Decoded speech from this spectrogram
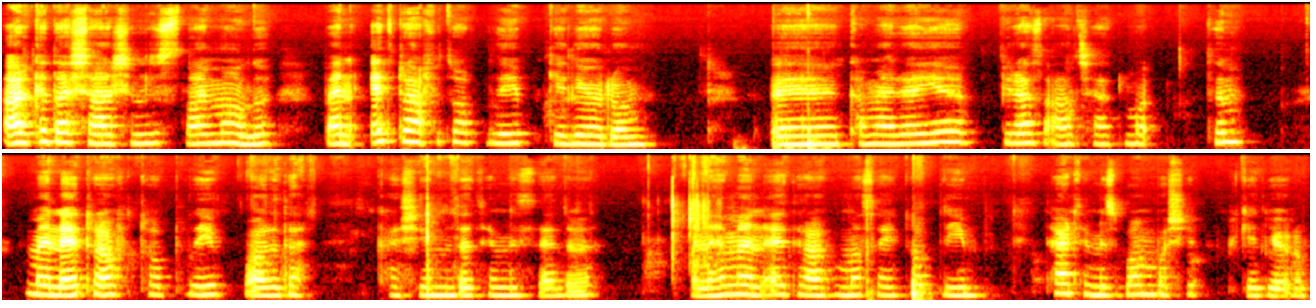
Arkadaşlar şimdi slime oldu. Ben etrafı toplayıp geliyorum. Ee, kamerayı biraz alçaltmadım. Hemen etrafı toplayıp bu arada kaşığımı da temizledim. Yani hemen etrafı masayı toplayayım. Tertemiz bomboş yapıp geliyorum.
